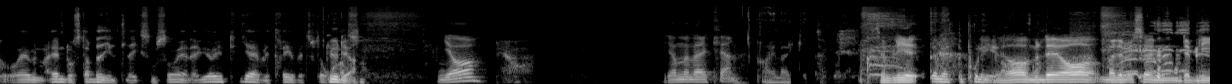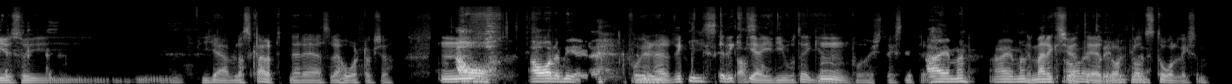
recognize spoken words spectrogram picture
och även, ändå stabilt liksom så är det ju ett jävligt trevligt stål. Gud, ja. alltså. Ja. Ja. Ja, men verkligen. I like it. Sen blir... Det är lätt att polera. Ja, men det, ja, men det, sen, det blir ju så jävla skarpt när det är så där hårt också. Mm. Ja, ja det blir ju det. Får ju den här rikt, Ilsket, riktiga alltså. idiotäggen Mm. på 26 liter. Jajamän, jajamän. Det märks ju Ja, att det det är är trevligt, drakbladsstål liksom.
